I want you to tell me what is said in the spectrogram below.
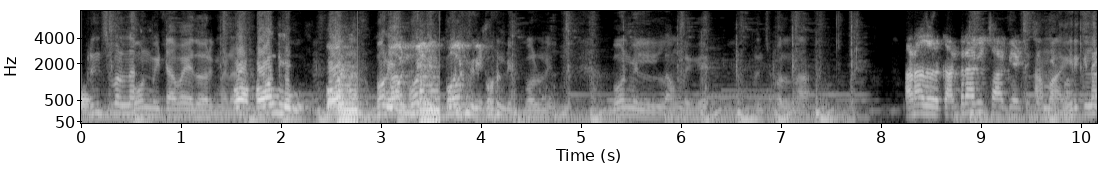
பிரின்சிபல்னா போன் மீட்டாவா இருக்கு மேடம் போன்வில் bone bone Bone bone meal, meal bone bone meal meal. Bone meal bone meal bone meal அவங்களுக்கு பிரின்சிபல்னா ஆனா அது ஒரு கன்றாவி சாக்லேட் ஆமா, இருக்குல்ல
